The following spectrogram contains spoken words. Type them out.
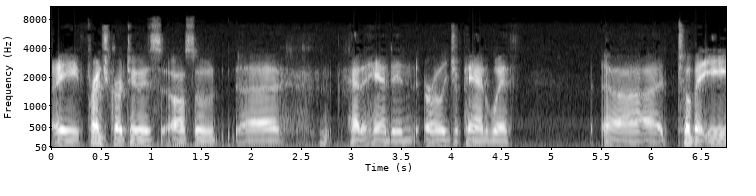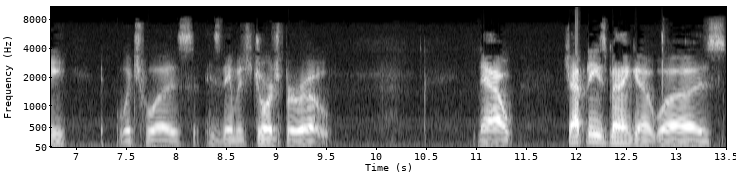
a French cartoonist also uh, had a hand in early Japan with uh, Tobei which was his name was George Burrow. Now, Japanese manga was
